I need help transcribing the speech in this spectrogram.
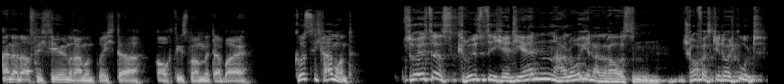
einer darf nicht fehlen, Raimund Brichter, auch diesmal mit dabei. Grüß dich, Raimund. So ist es. Grüß dich, Etienne. Hallo, ihr da draußen. Ich hoffe, es geht euch gut.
